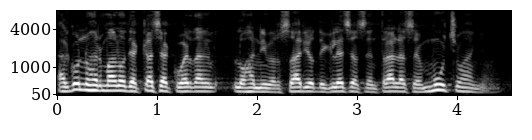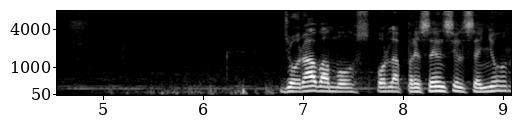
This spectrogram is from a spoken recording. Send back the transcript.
Algunos hermanos de acá se acuerdan los aniversarios de Iglesia Central hace muchos años llorábamos por la presencia del Señor,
